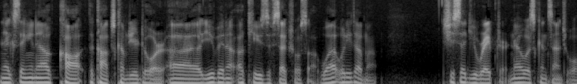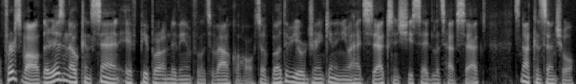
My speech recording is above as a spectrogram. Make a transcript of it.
Next thing you know, call the cops come to your door. Uh, you've been accused of sexual assault. What? What are you talking about? She said you raped her. No, it was consensual. First of all, there is no consent if people are under the influence of alcohol. So if both of you were drinking and you had sex and she said, let's have sex, it's not consensual.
